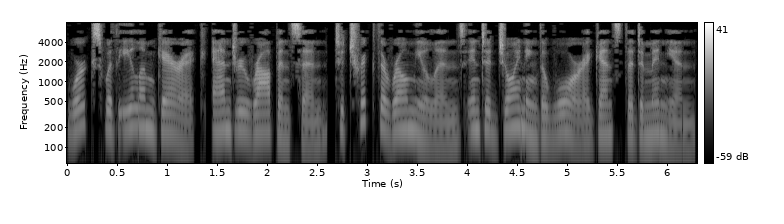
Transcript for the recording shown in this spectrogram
works with Elim Garak Andrew Robinson to trick the Romulans into joining the war against the Dominion.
